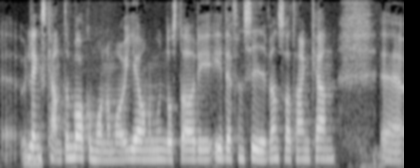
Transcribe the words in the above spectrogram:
Eh, längs kanten bakom honom och ge honom understöd i, i defensiven så att han kan eh,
